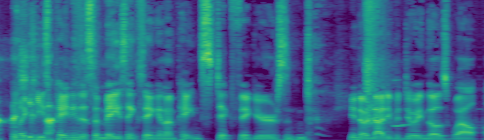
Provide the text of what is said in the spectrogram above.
like yeah. he's painting this amazing thing, and I'm painting stick figures and you know, not even doing those well.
